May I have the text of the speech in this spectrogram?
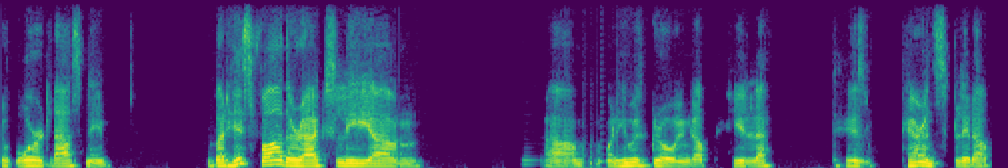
the Ward last name. But his father actually, um, um, when he was growing up, he left. His parents split up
